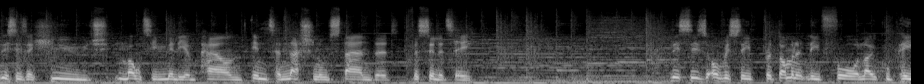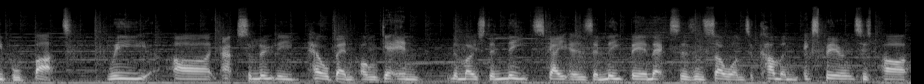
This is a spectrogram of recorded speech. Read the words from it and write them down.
This is a huge, multi-million pound international standard facility. This is obviously predominantly for local people, but we are absolutely hell-bent on getting the most elite skaters, elite BMXers and so on to come and experience this park.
